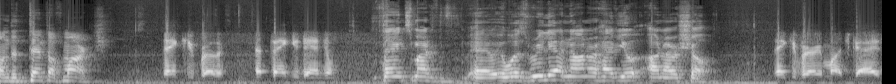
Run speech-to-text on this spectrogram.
on the 10th of March. Thank you, brother. And thank you, Daniel. Thanks, Mark. Uh, it was really an honor to have you on our show. Thank you very much, guys.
